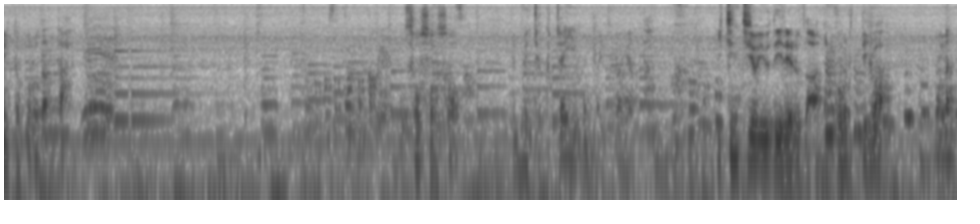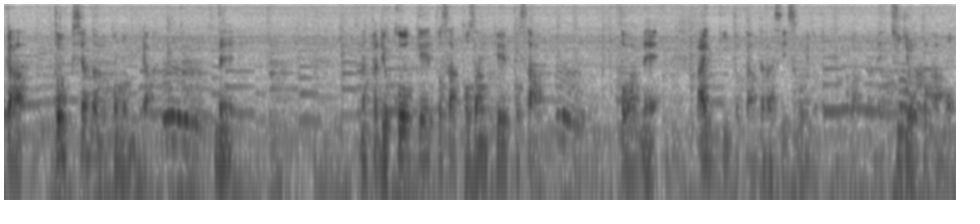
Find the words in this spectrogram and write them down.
のいいところだった。そうそうそう。さめちゃくちゃいい本がいっぱいあった。一日余裕で入れるぞあのクオリティは。もうなんかドンピシャなの好みが。うん。ね。なんか旅行系とさ登山系とさうん。あとはね IT とか新しいそういうのが結構あったね。企業とかも。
